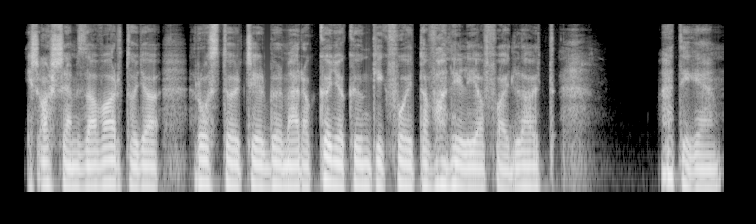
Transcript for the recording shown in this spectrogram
és az sem zavart, hogy a rossz tölcsérből már a könyökünkig folyt a vanília fagylalt. Hát igen.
